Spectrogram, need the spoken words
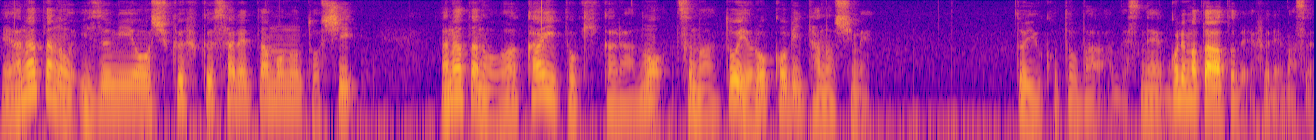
えあなたの泉を祝福されたものとしあなたの若い時からの妻と喜び楽しめ。という言葉ですね。これまた後で触れます。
